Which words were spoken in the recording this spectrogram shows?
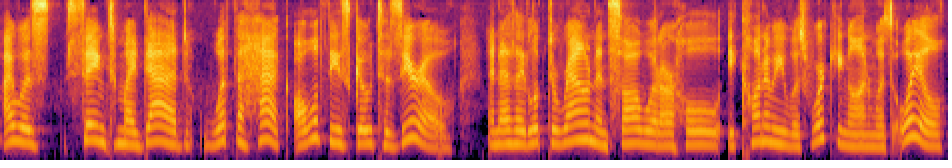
I was saying to my dad, What the heck? All of these go to zero. And as I looked around and saw what our whole economy was working on was oil,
